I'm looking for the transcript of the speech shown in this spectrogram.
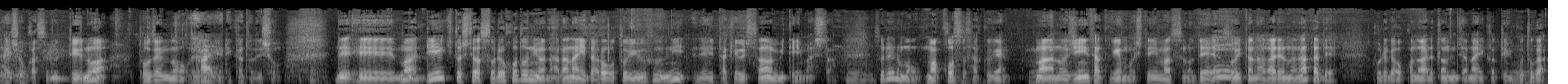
最小化するっていうのは当然のやり方でしょう、はい、でえーまあ、利益としてはそれほどにはならないだろうというふうに、えー、竹内さんは見ていました、うん、それよりも、まあ、コスト削減、うん、まあ、あの人員削減もしていますので、えー、そういった流れの中でこれが行われたんじゃないかということが、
